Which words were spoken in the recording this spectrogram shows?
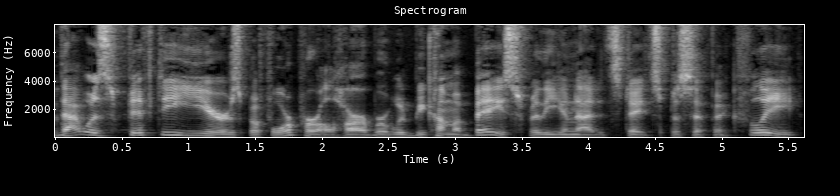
That was 50 years before Pearl Harbor would become a base for the United States Pacific Fleet,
